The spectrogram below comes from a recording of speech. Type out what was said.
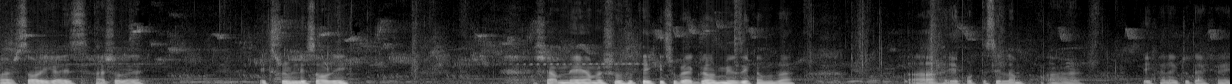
আর সরি গাইজ আসলে এক্সট্রিমলি সরি সামনে আমরা শুরুতেই কিছু ব্যাকগ্রাউন্ড মিউজিক আমরা এ করতেছিলাম। আর এখানে একটু দেখাই।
